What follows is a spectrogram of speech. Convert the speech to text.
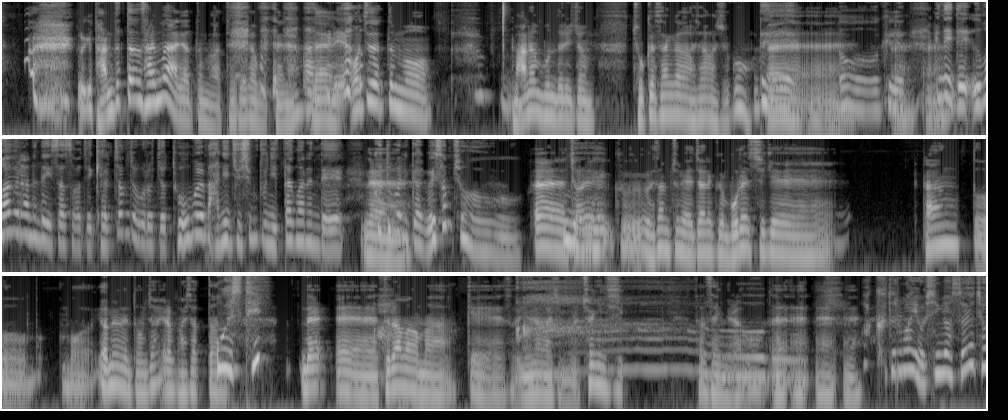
그렇게 반듯한 삶은 아니었던 것 같아요. 제가 볼 때는. 아, 네. 어찌됐든 뭐 많은 분들이 좀 좋게 생각하셔가지고. 네. 예, 예. 어, 그래요. 예, 예. 근데 이제 음악을 하는 데 있어서 이제 결정적으로 좀 도움을 많이 주신 분이 있다고 하는데 네. 그것도 보니까 외삼촌. 네, 저희 네. 그 외삼촌 예전에 그 모래시계 랑 또 뭐 여명의 동자 이런 거 하셨던 OST? 네, 예, 예, 드라마 음악계에서 유명하신 분 최긴식 아, 선생님이라고. 네. 예, 예, 예, 예. 아, 그 드라마 열심히 했어요, 저.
